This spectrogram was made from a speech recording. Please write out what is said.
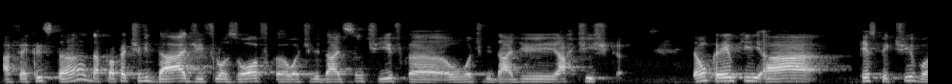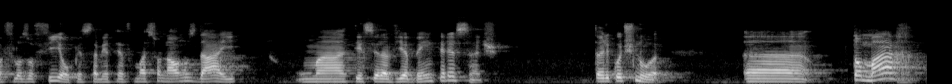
a fé cristã da própria atividade filosófica, ou atividade científica, ou atividade artística. Então, creio que a perspectiva, a filosofia, o pensamento reformacional nos dá aí uma terceira via bem interessante. Então, ele continua. Uh, tomar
